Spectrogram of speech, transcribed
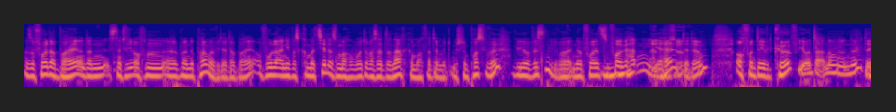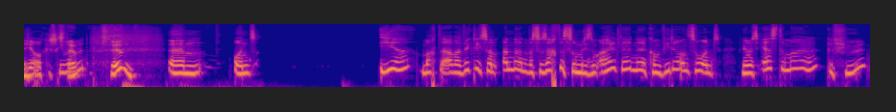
Also voll dabei. Und dann ist natürlich auch ein äh, Brian De Palma wieder dabei, obwohl er eigentlich was Kommerzielles machen wollte, was er danach gemacht hat, mit Mission Impossible, wie wir wissen, wie wir in der vorletzten Folge mhm. hatten. Ja, yeah, auch von David Kerr, hier unter anderem, ne, der hier auch geschrieben Stimmt. wird. Stimmt. Ähm, und hier macht er aber wirklich so einen anderen, was du sagtest, so mit diesem Altwerden, ne, er kommt wieder und so. Und wir haben das erste Mal gefühlt,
